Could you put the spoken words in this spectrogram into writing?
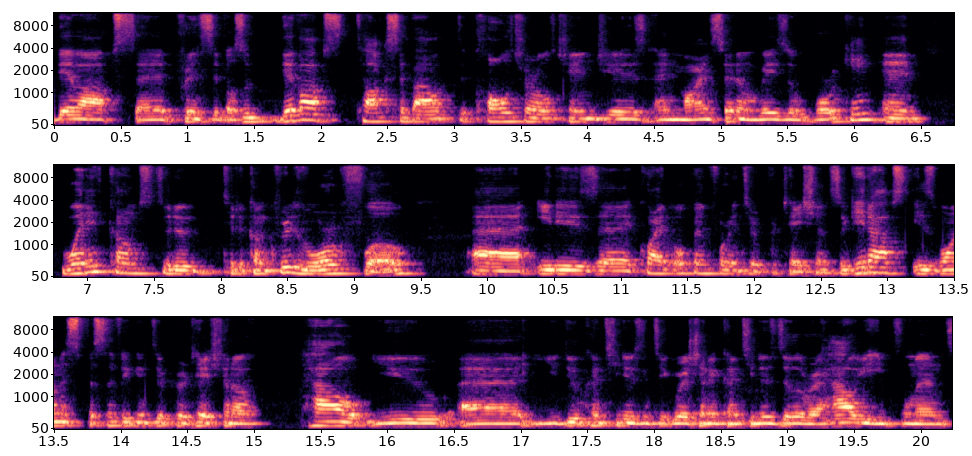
DevOps uh, principles. So DevOps talks about the cultural changes and mindset and ways of working. And when it comes to the to the concrete workflow, uh, it is quite open for interpretation. So GitOps is one specific interpretation of how you uh, you do continuous integration and continuous delivery, how you implement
